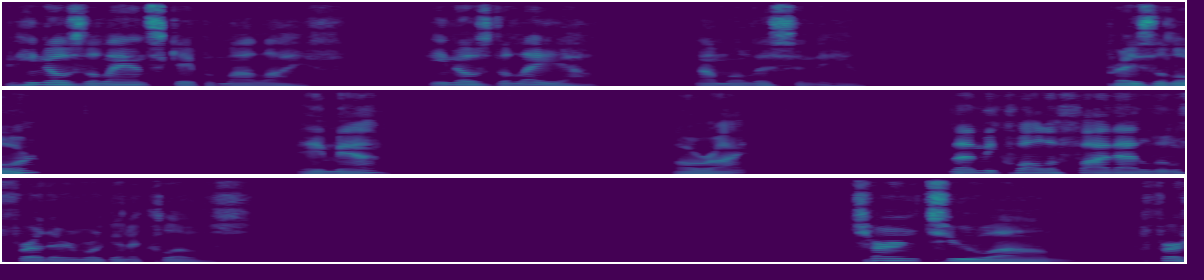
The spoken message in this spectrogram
And He knows the landscape of my life, He knows the layout. And I'm going to listen to Him. Praise the Lord. Amen. All right. Let me qualify that a little further and we're going to close. Turn to um, 1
